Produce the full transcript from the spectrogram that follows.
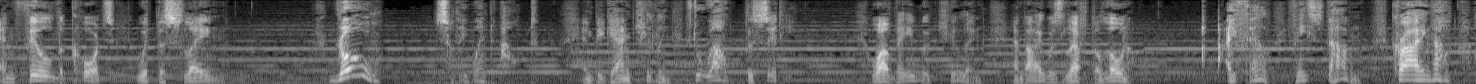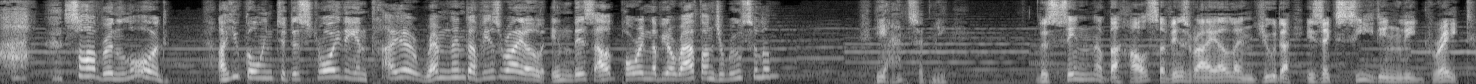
and fill the courts with the slain. Go! So they went out and began killing throughout the city. While they were killing and I was left alone, I fell face down, crying out, Ah, sovereign Lord, are you going to destroy the entire remnant of Israel in this outpouring of your wrath on Jerusalem? He answered me, The sin of the house of Israel and Judah is exceedingly great.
